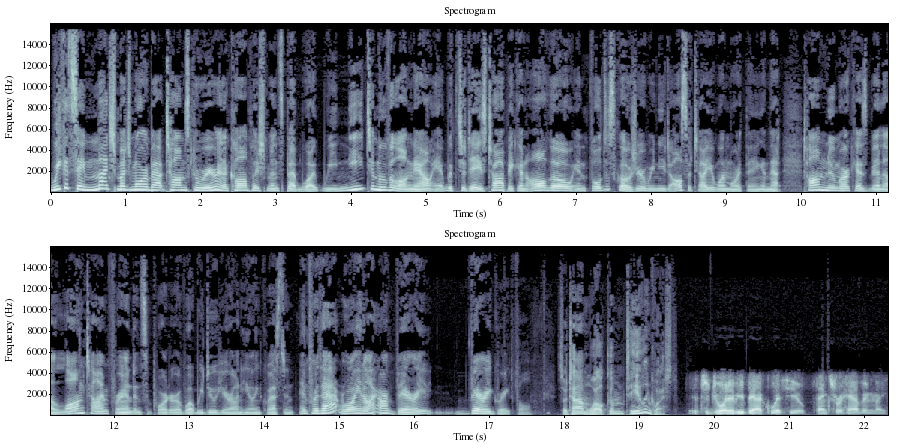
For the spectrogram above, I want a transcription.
We could say much, much more about Tom's career and accomplishments, but what we need to move along now eh, with today's topic. And although, in full disclosure, we need to also tell you one more thing, and that Tom Newmark has been a longtime friend and supporter of what we do here on Healing Quest. And, and for that, Roy and I are very, very grateful. So, Tom, welcome to Healing Quest. It's a joy to be back with you. Thanks for having me.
